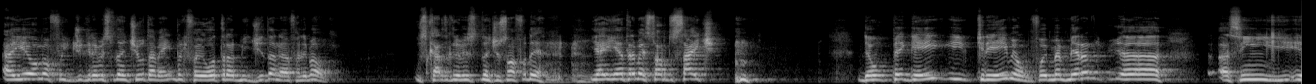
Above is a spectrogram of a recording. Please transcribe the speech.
Aí eu, meu, fui de Grêmio Estudantil também, porque foi outra medida, né? Eu falei, meu, os caras do Grêmio Estudantil são a foder. e aí entra a minha história do site. Eu peguei e criei, meu, foi minha primeira. ah, assim, e,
